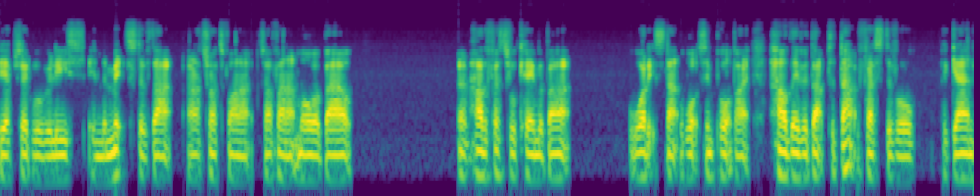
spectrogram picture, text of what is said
the episode will release in the midst of that. I'll try to find out, so I find out more about um, how the festival came about, what it's that, what's important about it, how they've adapted that festival again,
